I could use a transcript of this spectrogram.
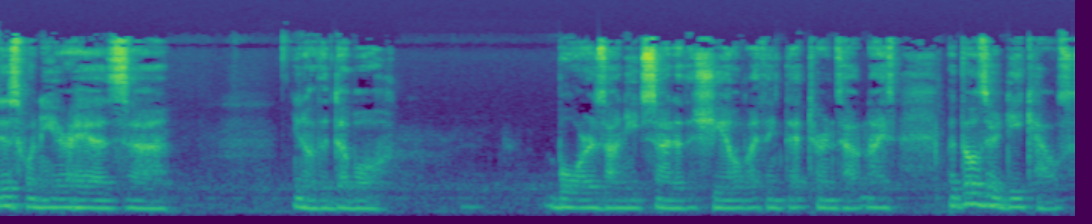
This one here has, uh, you know, the double boars on each side of the shield. I think that turns out nice. But those are decals.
